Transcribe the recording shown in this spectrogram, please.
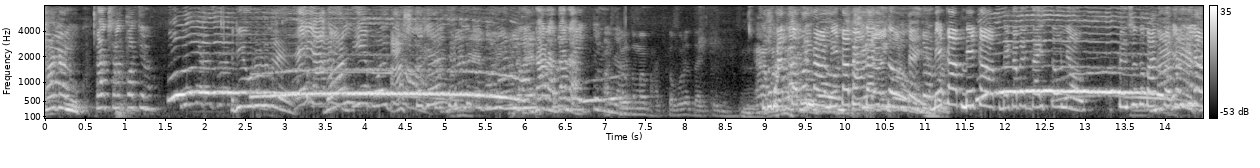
শাক আনুক। শাক পাচ্ছে না। দিয়ে আজ থেকে? দাঁড়া দাঁড়া। ভাত কাপড়ের দায়িত্ব নিই শুধু ভাত কাপড় না মেকআপের দায়িত্ব। মেকআপ মেকআপ মেকআপের দায়িত্ব নাও। শুধু ভাত কাপড় দিলাম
